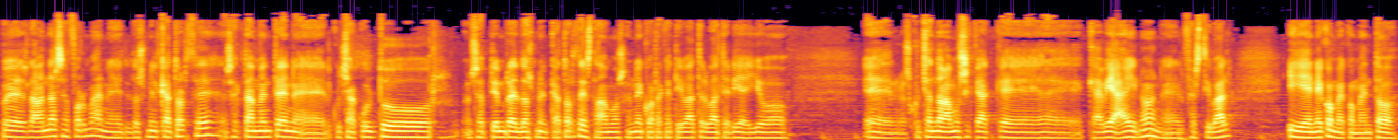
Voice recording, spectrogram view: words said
Pues la banda se forma en el 2014, exactamente en el Cuchaculture, en septiembre del 2014, estábamos en Eco Requetivat, el batería y yo, eh, escuchando la música que, que, había ahí, ¿no? En el festival, y en Eco me comentó,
